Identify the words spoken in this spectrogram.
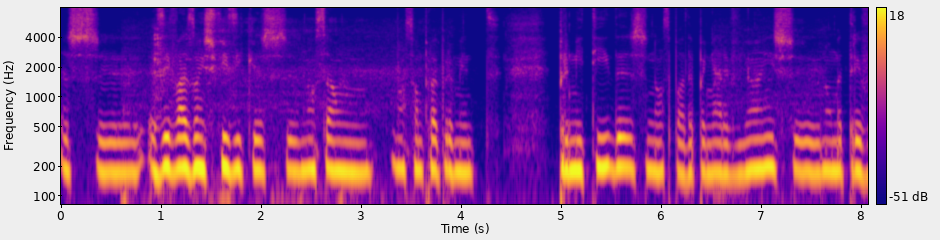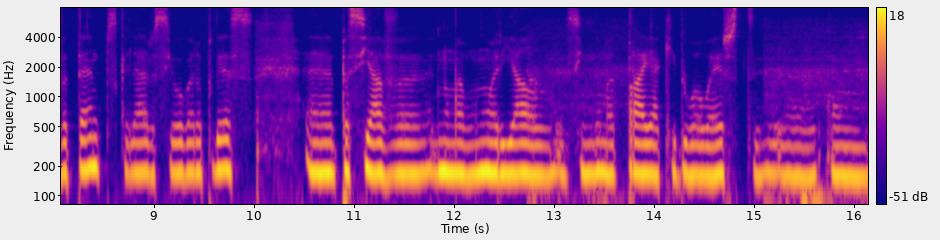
as, eh, as evasões físicas não são, não são propriamente permitidas, não se pode apanhar aviões, eh, não me atrevo a tanto, se calhar se eu agora pudesse, uh, passeava numa, num areal, assim, numa praia aqui do oeste, uh, com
